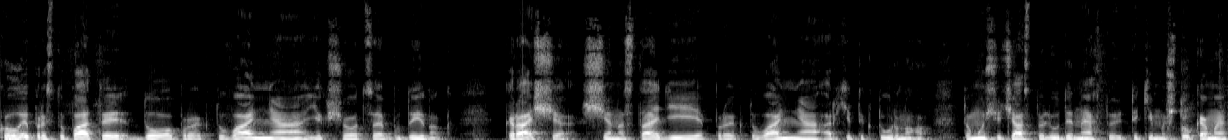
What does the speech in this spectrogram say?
Коли приступати до проектування, якщо це будинок, краще ще на стадії проектування архітектурного, тому що часто люди нехтують такими штуками,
